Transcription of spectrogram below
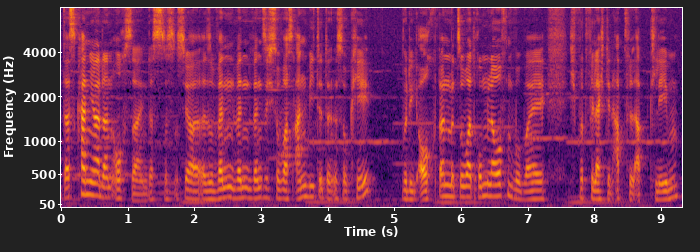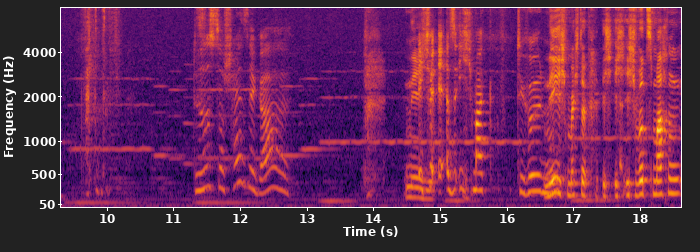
das kann ja dann auch sein. Das, das ist ja, also wenn, wenn, wenn sich sowas anbietet, dann ist okay. Würde ich auch dann mit sowas rumlaufen, wobei ich würde vielleicht den Apfel abkleben. Das ist doch scheißegal. Nee, Ich, also ich mag die Höhlen Nee, ich möchte, ich, ich, ich würde es machen,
